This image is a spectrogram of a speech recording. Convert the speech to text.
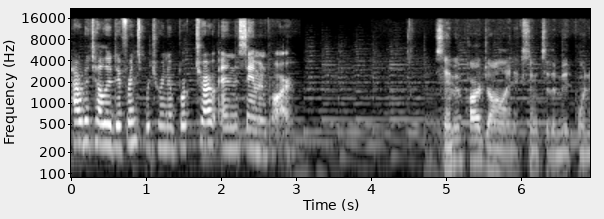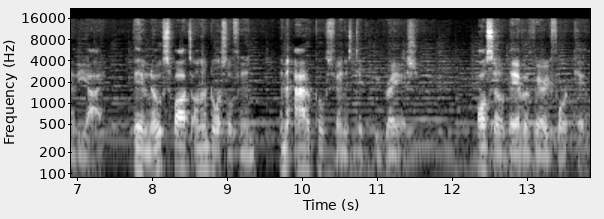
How to tell the difference between a brook trout and a salmon parr. Salmon parr jawline extends to the midpoint of the eye. They have no spots on their dorsal fin, and the adipose fin is typically grayish. Also, they have a very forked tail.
